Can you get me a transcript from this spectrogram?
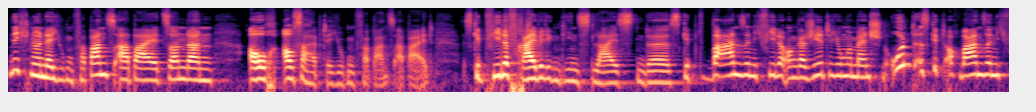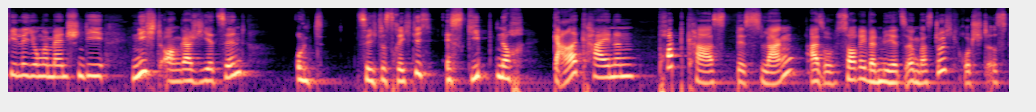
Nicht nur in der Jugendverbandsarbeit, sondern auch außerhalb der Jugendverbandsarbeit. Es gibt viele Freiwilligendienstleistende, es gibt wahnsinnig viele engagierte junge Menschen und es gibt auch wahnsinnig viele junge Menschen, die nicht engagiert sind. Und sehe ich das richtig? Es gibt noch gar keinen Podcast bislang. Also sorry, wenn mir jetzt irgendwas durchgerutscht ist,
